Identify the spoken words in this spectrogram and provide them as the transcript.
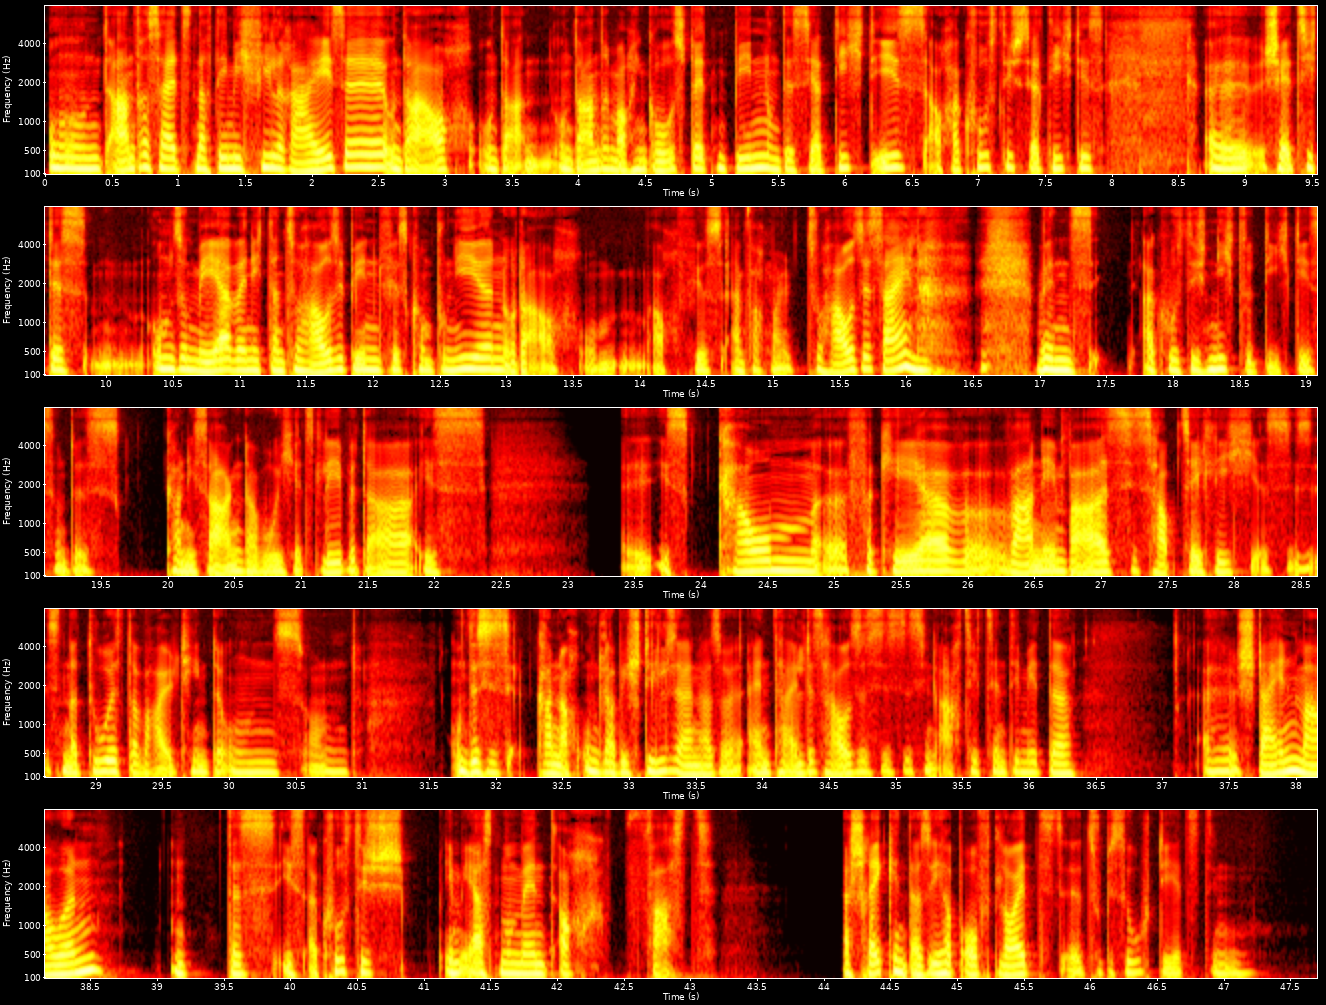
Und andererseits, nachdem ich viel reise und auch unter, unter anderem auch in Großstädten bin und es sehr dicht ist, auch akustisch sehr dicht ist, äh, schätze ich das umso mehr, wenn ich dann zu Hause bin fürs Komponieren oder auch, um, auch fürs einfach mal zu Hause sein, wenn es akustisch nicht so dicht ist. Und das kann ich sagen, da wo ich jetzt lebe, da ist, äh, ist kaum äh, Verkehr wahrnehmbar. Es ist hauptsächlich, es ist, ist Natur, ist der Wald hinter uns und, und es ist, kann auch unglaublich still sein. Also ein Teil des Hauses ist, es sind 80 Zentimeter äh, Steinmauern und das ist akustisch im ersten Moment auch fast erschreckend. Also ich habe oft Leute äh, zu Besuch, die jetzt in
